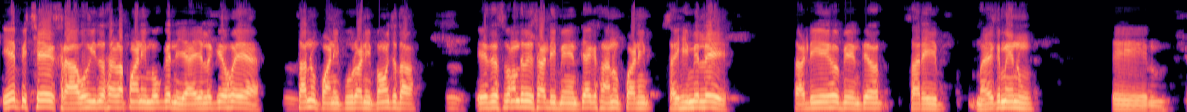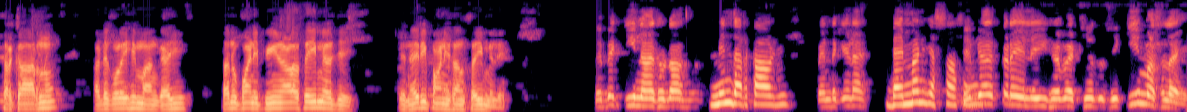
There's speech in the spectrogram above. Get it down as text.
ਇਹ ਪਿੱਛੇ ਖਰਾਬ ਹੋਈ ਤਾਂ ਸਾਡਾ ਪਾਣੀ ਮੋਗੇ ਨਜਾਇਜ਼ ਲੱਗੇ ਹੋਏ ਆ ਸਾਨੂੰ ਪਾਣੀ ਪੂਰਾ ਨਹੀਂ ਪਹੁੰਚਦਾ। ਇਸ ਦੇ ਸੰਬੰਧ ਵਿੱਚ ਸਾਡੀ ਬੇਨਤੀ ਹੈ ਕਿ ਸਾਨੂੰ ਪਾਣੀ ਸਹੀ ਮਿਲੇ। ਸਾਡੀ ਇਹੋ ਬੇਨਤੀ ਹੈ ਸਾਰੇ ਮਹਿਕਮੇ ਨੂੰ ਤੇ ਸਰਕਾਰ ਨੂੰ। ਸਾਡੇ ਕੋਲ ਇਹੀ ਮੰਗ ਹੈ ਜੀ। ਸਾਨੂੰ ਪਾਣੀ ਪੀਣ ਵਾਲਾ ਸਹੀ ਮਿਲ ਜੇ ਤੇ ਨਹਿਰੀ ਪਾਣੀ ਸਾਨੂੰ ਸਹੀ ਮਿਲੇ। ਬੇਬੇ ਕੀ ਨਾਂ ਹੈ ਤੁਹਾਡਾ? ਮਿੰਦਰ ਕੌਰ ਜੀ। ਪਿੰਡ ਕਿਹੜਾ ਹੈ? ਡਾਇਮੰਡ ਜੱਸਾ ਸਿੰਘ। ਬੇਬੇ ਘਰੇ ਲਈ ਖੜੇ ਬੈਠੇ ਹੋ ਤੁਸੀਂ ਕੀ ਮਸਲਾ ਹੈ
